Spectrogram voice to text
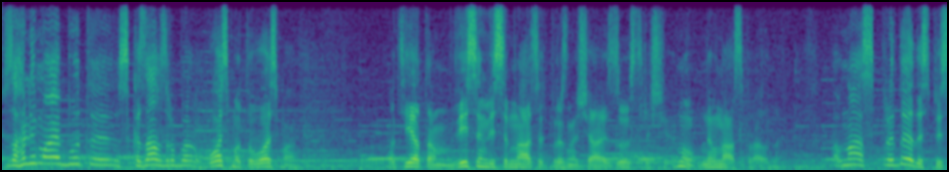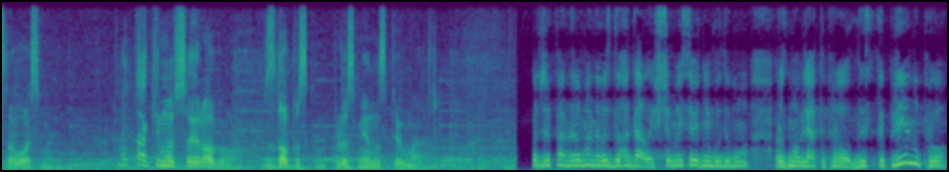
взагалі має бути, сказав, зробив, восьма то восьма. От є там 8-18 призначають зустрічі. Ну, не в нас, правда. А в нас прийде десь після восьмої. Ну так і ми все і робимо. З допуском, плюс-мінус пів метра. Отже, пане Романе, ви здогадалися, що ми сьогодні будемо розмовляти про дисципліну, про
